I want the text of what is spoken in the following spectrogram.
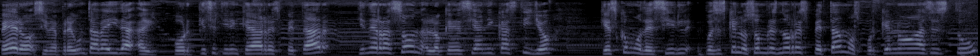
Pero si me pregunta Beida, ay, ¿por qué se tienen que dar a respetar? Tiene razón lo que decía Ani Castillo, que es como decir, pues es que los hombres no respetamos, ¿por qué no haces tú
